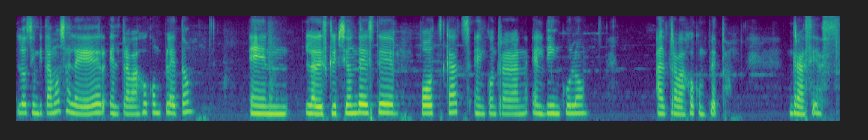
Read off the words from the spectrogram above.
Los invitamos a leer el trabajo completo en la descripción de este podcasts encontrarán el vínculo al trabajo completo. Gracias.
